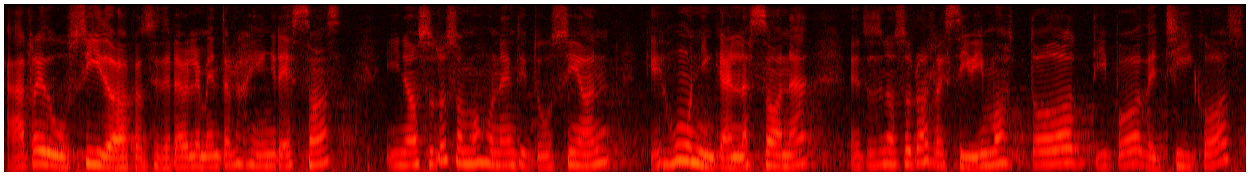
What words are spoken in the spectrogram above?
ha, reducido considerablemente los ingresos y nosotros somos una institución que es única en la zona, entonces nosotros recibimos todo tipo de chicos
